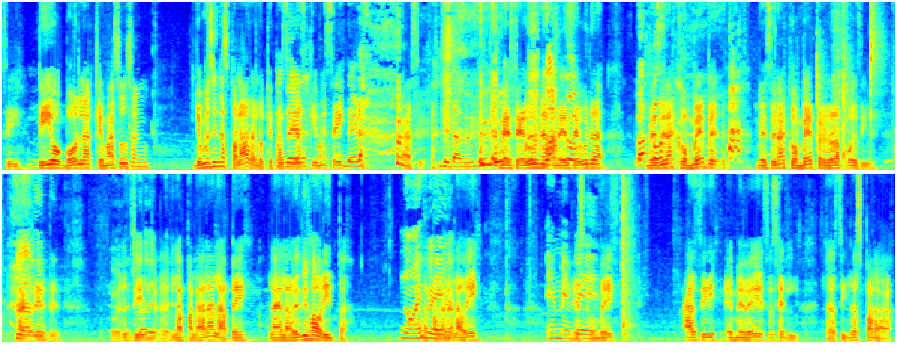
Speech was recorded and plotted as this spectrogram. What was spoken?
Sí. Pío, bola. ¿Qué más usan? Yo me sé unas palabras. Lo que pasa es que me sé. De. Ah, sí. De. Me sé una, me sé Bajo. una. Bajo. Me sé una con B, pe- Me suena con B, pero no la puedo decir. La. Bueno, Sí, la depre. la palabra la B. La de la B es mi favorita. No, es La B. palabra la B MB. es con B. Ah, sí, MB, eso es el, las siglas para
